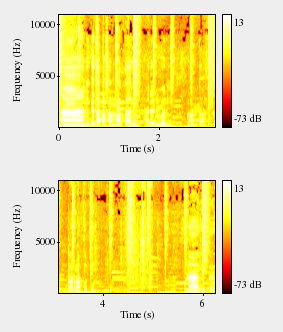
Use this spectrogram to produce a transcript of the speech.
Nah ini kita pasang mata nih. Ada dua nih mata warna putih. Nah gitu.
